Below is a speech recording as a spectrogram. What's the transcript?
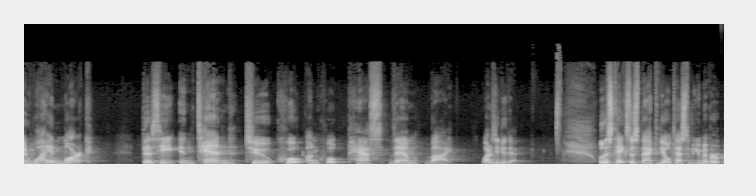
And why in Mark does he intend to quote unquote pass them by? Why does he do that? Well, this takes us back to the Old Testament. You remember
